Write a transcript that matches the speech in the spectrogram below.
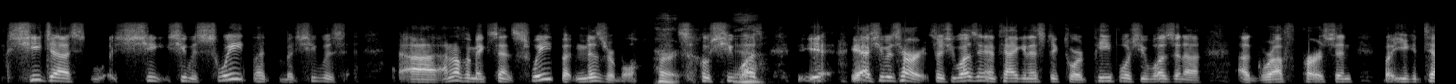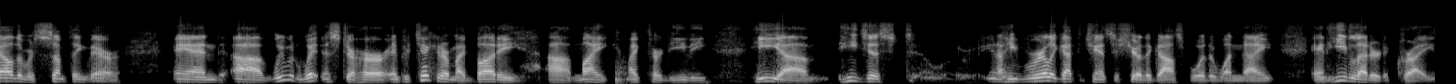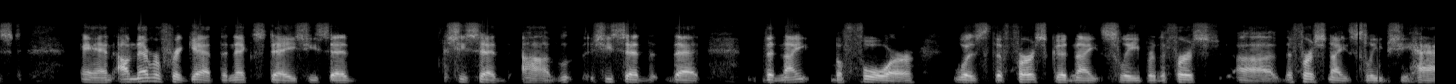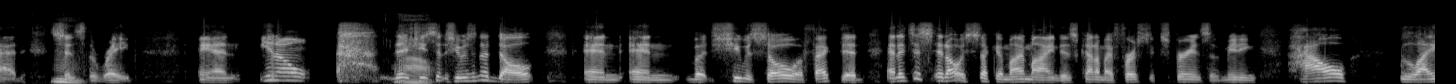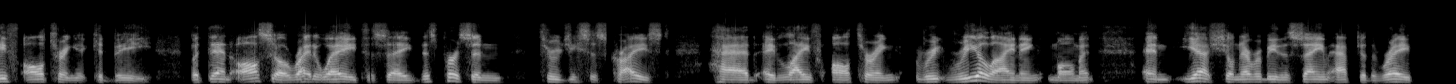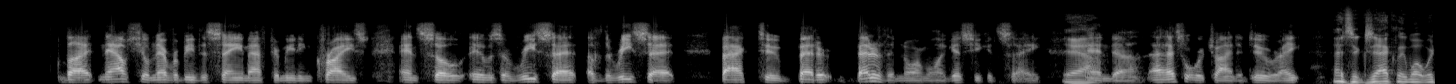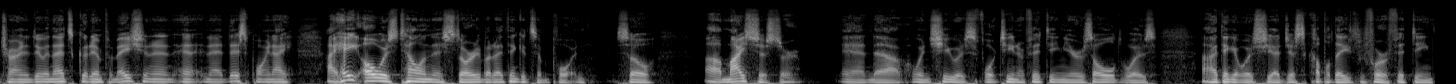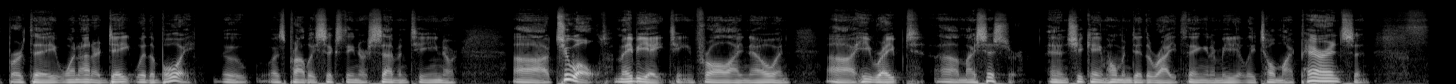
she just she she was sweet but but she was uh, I don't know if it makes sense. Sweet but miserable. Hurt. So she yeah. was, yeah, yeah, she was hurt. So she wasn't antagonistic toward people. She wasn't a, a gruff person, but you could tell there was something there. And uh, we would witness to her, in particular, my buddy uh, Mike, Mike Tardivi. He um, he just, you know, he really got the chance to share the gospel with her one night, and he led her to Christ. And I'll never forget the next day she said, she said, uh, she said that the night before was the first good night's sleep or the first uh, the first night's sleep she had mm. since the rape. And you know, wow. she said she was an adult and and but she was so affected and it just it always stuck in my mind as kind of my first experience of meeting how life altering it could be but then also right away to say this person through Jesus Christ had a life altering re- realigning moment. And yes she'll never be the same after the rape but now she'll never be the same after meeting Christ. And so it was a reset of the reset back to better better than normal I guess you could say yeah and uh, that's what we're trying to do right that's exactly what we're trying to do, and that's good information. And, and, and at this point, I I hate always telling this story, but I think it's important. So, uh, my sister, and uh, when she was 14 or 15 years old, was I think it was she had just a couple days before her 15th birthday, went on a date with a boy who was probably 16 or 17 or uh, too old, maybe 18 for all I know, and uh, he raped uh, my sister. And she came home and did the right thing and immediately told my parents and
